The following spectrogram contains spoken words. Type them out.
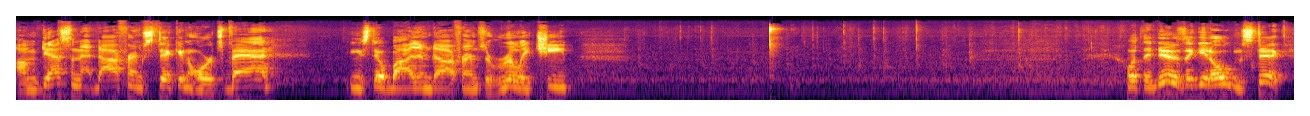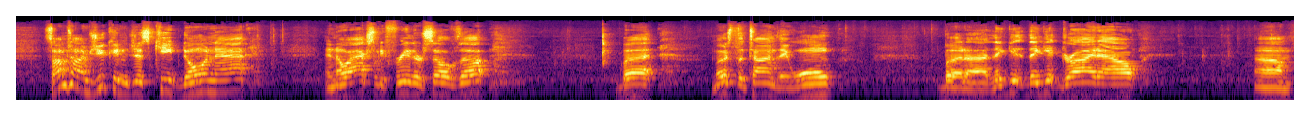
I'm guessing that diaphragm's sticking or it's bad. You can still buy them diaphragms. They're really cheap. What they do is they get old and stick. Sometimes you can just keep doing that and they'll actually free themselves up. But most of the time they won't. But uh, they get they get dried out. Um,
